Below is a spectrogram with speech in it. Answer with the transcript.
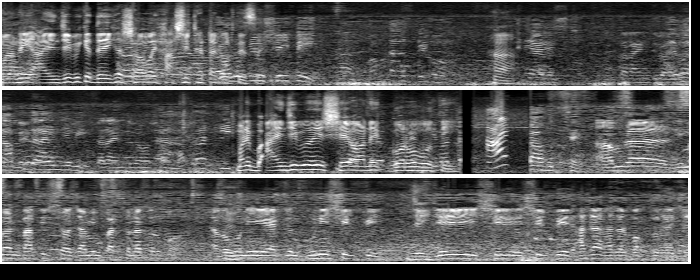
মানে আইনজীবীকে দেখে সবাই হাসি ঠাট্টা করতেছে। শিল্পী। হ্যাঁ। মানে আইনজীবী হয়ে সে অনেক গর্ভবতী। আমরা রিমান্ড বাতিল সহ জামিন প্রার্থনা করব এবং উনি একজন গুণী শিল্পী। জি। যেই শিল্পীর হাজার হাজার ভক্ত রয়েছে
